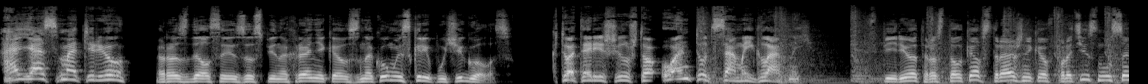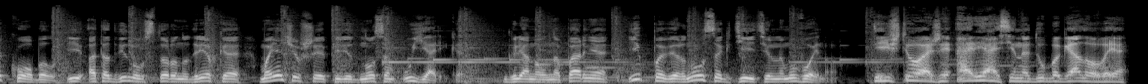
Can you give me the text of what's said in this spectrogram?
«А я смотрю», — раздался из-за спин охранников знакомый скрипучий голос. Кто-то решил, что он тут самый главный. Вперед, растолкав стражников, протиснулся Кобл и отодвинул в сторону древка, маячившее перед носом у Ярика. Глянул на парня и повернулся к деятельному воину. «Ты что же, Арясина дубоголовая,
